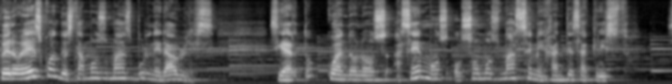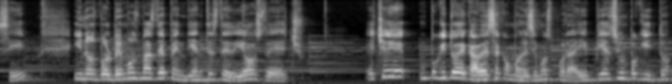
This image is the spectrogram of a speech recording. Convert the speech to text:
Pero es cuando estamos más vulnerables, ¿cierto? Cuando nos hacemos o somos más semejantes a Cristo, ¿sí? Y nos volvemos más dependientes de Dios, de hecho. Eche un poquito de cabeza, como decimos por ahí, piense un poquito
